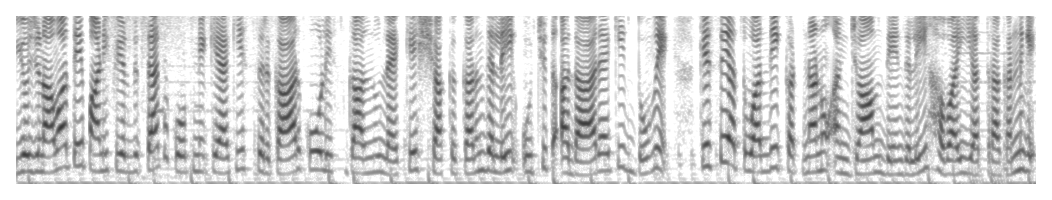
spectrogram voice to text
ਯੋਜਨਾਵਾਂ ਤੇ ਪਾਣੀ ਫੇਰ ਦਿੱਤਾ ਹੈ ਤੇ ਕੋਰਟ ਨੇ ਕਿਹਾ ਕਿ ਸਰਕਾਰ ਕੋਲ ਇਸ ਗੱਲ ਨੂੰ ਲੈ ਕੇ ਸ਼ੱਕ ਕਰਨ ਦੇ ਲਈ ਉਚਿਤ ਆਧਾਰ ਹੈ ਕਿ ਦੋਵੇਂ ਕਿਸੇ ਅਤਵਾਦੀ ਘਟਨਾ ਨੂੰ ਅੰਜਾਮ ਦੇਣ ਦੇ ਲਈ ਹਵਾਈ ਯਾਤਰਾ ਕਰਨਗੇ।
